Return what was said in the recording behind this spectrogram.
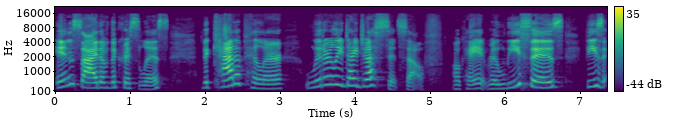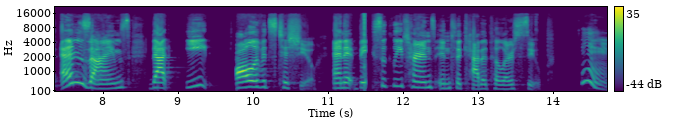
inside of the chrysalis, the caterpillar literally digests itself. Okay, it releases these enzymes that eat all of its tissue, and it basically turns into caterpillar soup. Hmm.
